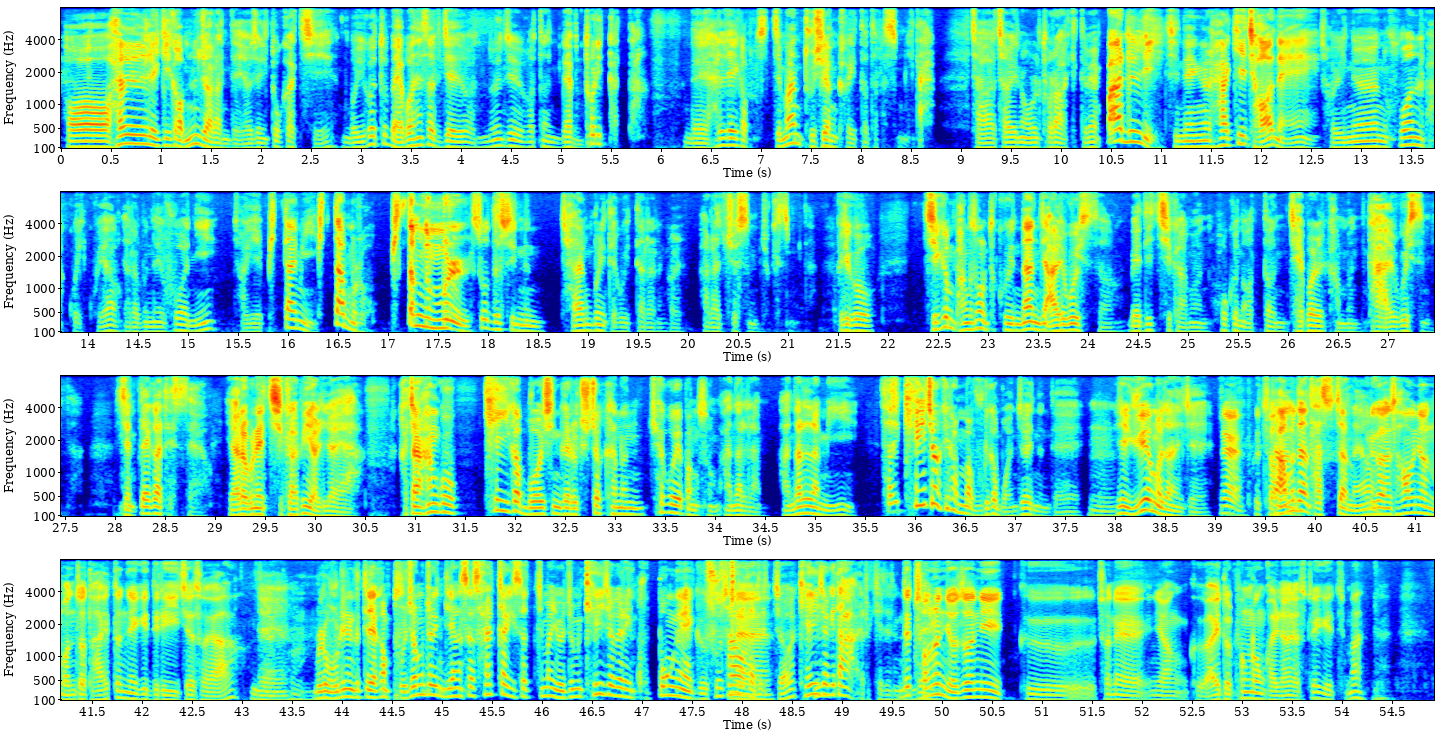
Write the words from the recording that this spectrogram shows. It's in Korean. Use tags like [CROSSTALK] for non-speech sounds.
어, 할 얘기가 없는 줄 알았는데 여전히 똑같이 뭐 이것도 매번 해서 이제 이제 어떤 랩토릭 같다. 네, 할 얘기가 없었지만 두 시간 가까이 떠들었습니다. 자, 저희는 오늘 돌아왔기 때문에 빨리 진행을 하기 전에 저희는 후원을 받고 있고요. 여러분의 후원이 저희의 피땀이 피땀으로 피땀 눈물 쏟을 수 있는 자양분이 되고 있다라는 걸 알아주셨으면 좋겠습니다. 그리고 지금 방송을 듣고 난 이제 알고 있어. 메디치 가문 혹은 어떤 재벌 가문 다 알고 있습니다. 이젠 때가 됐어요. 여러분의 지갑이 열려야 가장 한국 K가 무엇인가를 추적하는 최고의 방송 아날람. 아날람이 사실 K적이란 말 우리가 먼저 했는데 음. 이제 유행어잖아 이제. 네, 그렇죠. 아무데나 다 쓰잖아요. 우리가 한 4, 5년 먼저 다 했던 얘기들이 이제서야 네. 음. 물론 우리는 그때 약간 부정적인 뉘앙스가 살짝 있었지만 요즘은 K적이라는 국뽕의 그 수사화가 네. 됐죠. K적이다 이렇게 되는 근데 건데. 저는 여전히 그 전에 그냥 그 아이돌 평론 관련해서도 얘기했지만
